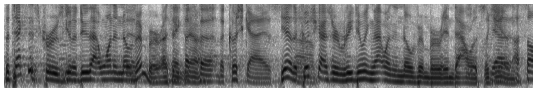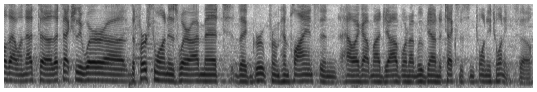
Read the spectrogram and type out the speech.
The Texas crew is going to do that one in November, I, I think that's now. the the Kush guys. yeah, the Um, Kush guys are redoing that one in November in Dallas again. Yeah, I saw that one. That uh, that's actually where uh, the first one is where I met the group from Hempliance and how I got my job when I moved down to Texas in 2020. So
